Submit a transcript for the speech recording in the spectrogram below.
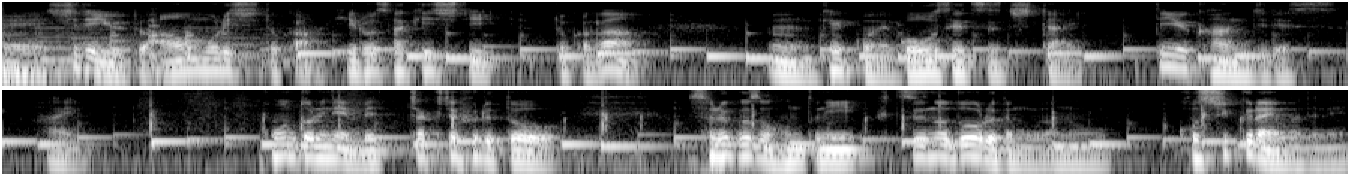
えー、市でいうと青森市とか弘前市とかが、うん、結構ね豪雪地帯っていう感じです。はい。本当にねめちゃくちゃ降るとそれこそ本当に普通の道路でもあの腰くらいまでね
